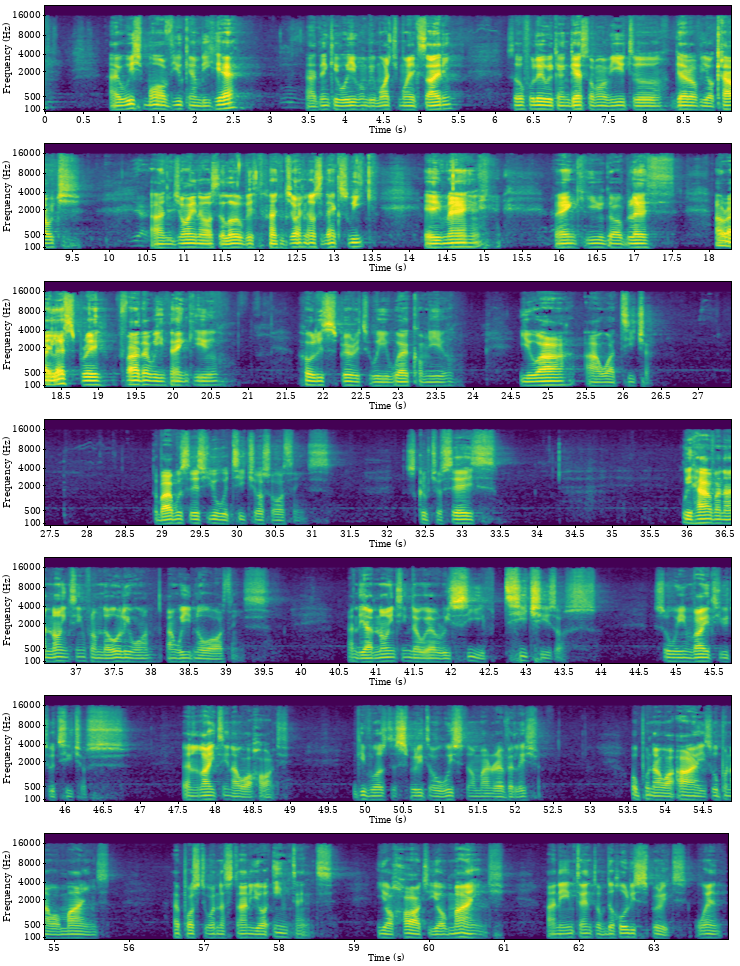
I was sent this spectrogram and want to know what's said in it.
I wish more of you can be here. I think it will even be much more exciting. So hopefully we can get some of you to get off your couch and join us a little bit and join us next week. Amen. Thank you. God bless. All right, let's pray. Father, we thank you. Holy Spirit, we welcome you. You are our teacher. The Bible says you will teach us all things. Scripture says we have an anointing from the Holy One and we know all things. And the anointing that we have received teaches us. So we invite you to teach us, enlighten our heart, give us the spirit of wisdom and revelation Open our eyes, open our minds. Help us to understand your intent, your heart, your mind, and the intent of the Holy Spirit when,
